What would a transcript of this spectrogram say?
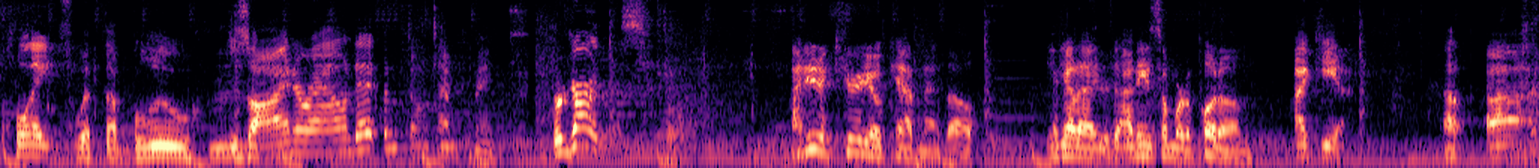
plates with the blue Mm. design around it. Don't tempt me. Regardless, I need a curio cabinet though. I gotta. I need somewhere to put them. IKEA. Uh, Uh,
